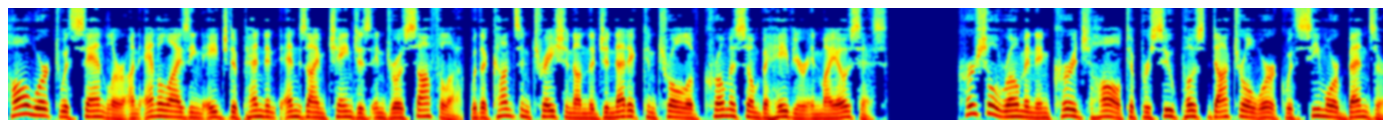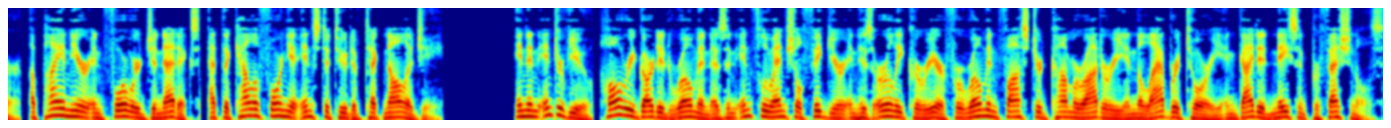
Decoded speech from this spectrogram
Hall worked with Sandler on analyzing age-dependent enzyme changes in Drosophila, with a concentration on the genetic control of chromosome behavior in meiosis. Herschel Roman encouraged Hall to pursue postdoctoral work with Seymour Benzer, a pioneer in forward genetics, at the California Institute of Technology. In an interview, Hall regarded Roman as an influential figure in his early career for Roman fostered camaraderie in the laboratory and guided nascent professionals.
